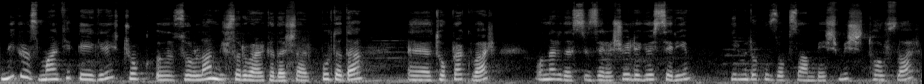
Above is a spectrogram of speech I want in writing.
Migros Market ile ilgili çok e, sorulan bir soru var arkadaşlar. Burada da e, toprak var. Onları da sizlere şöyle göstereyim. 29.95'miş torflar.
